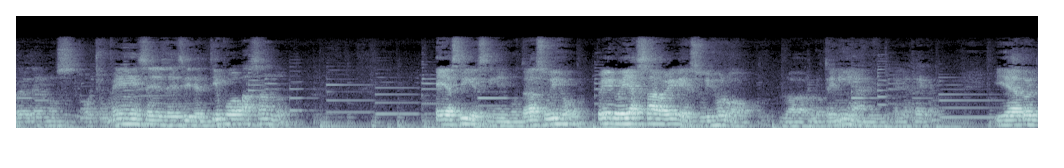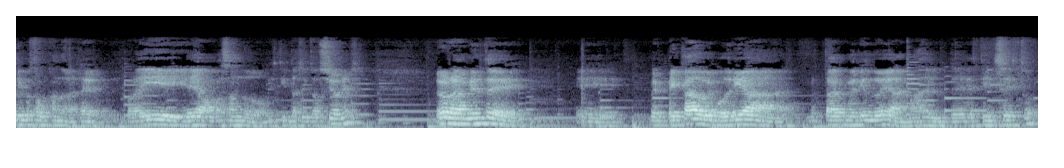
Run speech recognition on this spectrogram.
debe tener unos ocho meses, es decir, el tiempo va pasando. Ella sigue sin encontrar a su hijo, pero ella sabe que su hijo lo, lo, lo tenía en el herrero. Y ella todo el tiempo está buscando al herrero. Por ahí ella va pasando distintas situaciones, pero realmente eh, el pecado que podría estar cometiendo ella, además del- de, este incesto,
